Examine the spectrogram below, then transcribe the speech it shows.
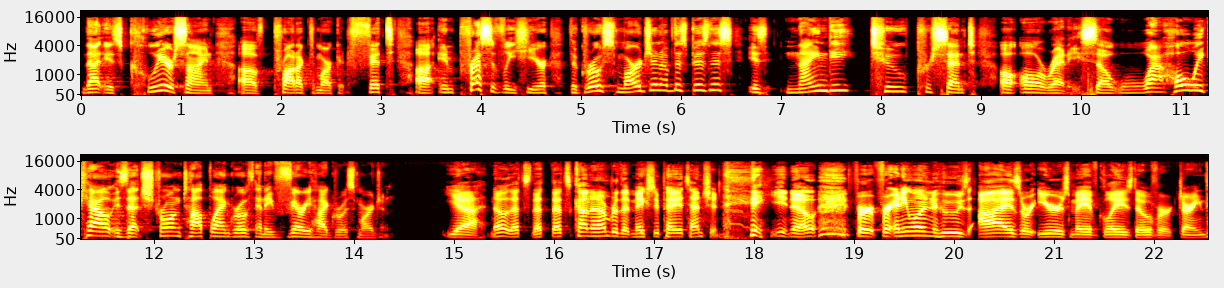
That is clear sign of product market fit. Uh, impressively here, the gross margin of this business is 90 2% uh, already. So, wow, holy cow, is that strong top line growth and a very high gross margin. Yeah, no, that's that that's the kind of number that makes you pay attention. you know, for for anyone whose eyes or ears may have glazed over during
